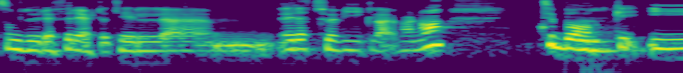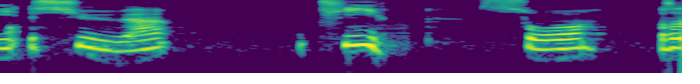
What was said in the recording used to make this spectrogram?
som du refererte til eh, rett før vi gikk live her nå. Tilbake mm. i 2010 så Altså,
